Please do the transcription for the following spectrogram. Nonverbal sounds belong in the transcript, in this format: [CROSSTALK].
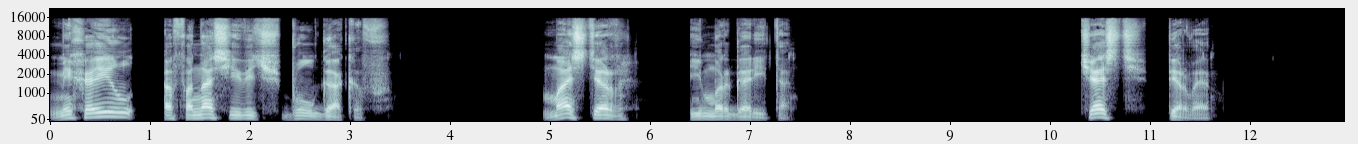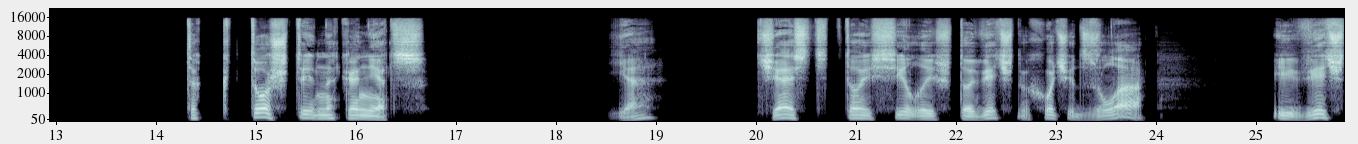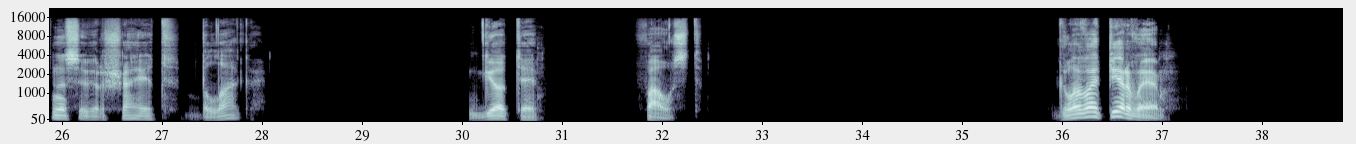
Михаил Афанасьевич Булгаков Мастер и Маргарита Часть первая Так кто ж ты, наконец? Я? Часть той силы, что вечно хочет зла и вечно совершает благо. Гёте. Фауст. Глава первая.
